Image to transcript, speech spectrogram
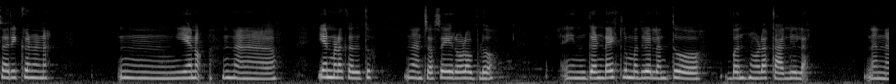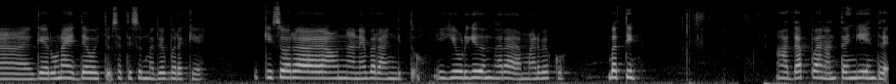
ಸರಿ ಕಣಣ್ಣ ಏನೋ, ನಾ, ಏನು ಮಾಡೋಕ್ಕಾದಿತ್ತು ನಾನು ಸೊಸೆ ಇರೋಳೊಬ್ಳು. ಇನ್ನು ಗಂಡ ಇಟ್ಲು ಮದುವೆಲಂತೂ ಬಂದು ನೋಡೋಕ್ಕಾಗಲಿಲ್ಲ. ನನಗೆ ಋಣ ಇದ್ದೇ ಹೋಯ್ತು ಸತೀಸನ ಮದುವೆಗೆ ಬರೋಕ್ಕೆ. ಕಿಶೋರ ಅವ್ನು ನಾನೇ ಬರೋಂಗಿತ್ತು. ಈಗ ಹುಡುಗಿದೊಂಥರ ಮಾಡಬೇಕು. ಬರ್ತೀನಿ ಅದಪ್ಪ ನನ್ನ ತಂಗಿ ಅಂದರೆ.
